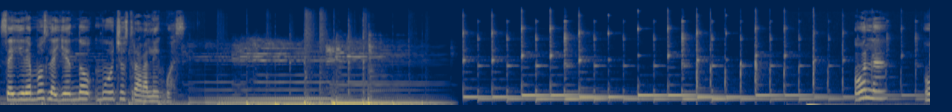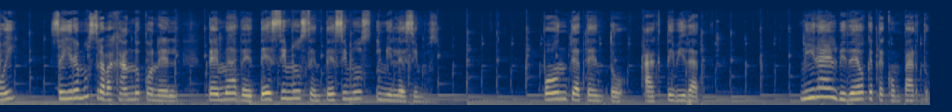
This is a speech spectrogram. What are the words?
seguiremos leyendo muchos trabalenguas. Hola, hoy seguiremos trabajando con el tema de décimos, centésimos y milésimos. Ponte atento, actividad. Mira el video que te comparto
